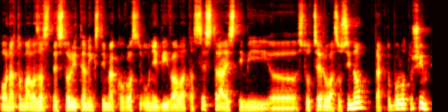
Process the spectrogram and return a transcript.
ona to mala zase ten storytelling s tým, ako vlastne u nej bývala tá sestra aj s tými, uh, s tou dcerou a so synom, tak to bolo, tuším,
